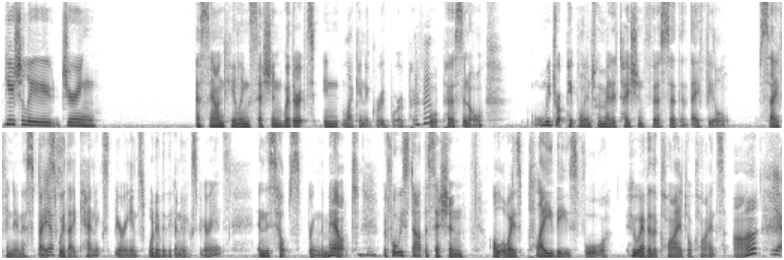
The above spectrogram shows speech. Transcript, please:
Usually during a sound healing session, whether it's in like in a group or a, mm-hmm. or personal, we drop people into a meditation first so that they feel safe and in a space yes. where they can experience whatever they're going to experience. And this helps bring them out. Mm-hmm. Before we start the session, I'll always play these for whoever the client or clients are yeah.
